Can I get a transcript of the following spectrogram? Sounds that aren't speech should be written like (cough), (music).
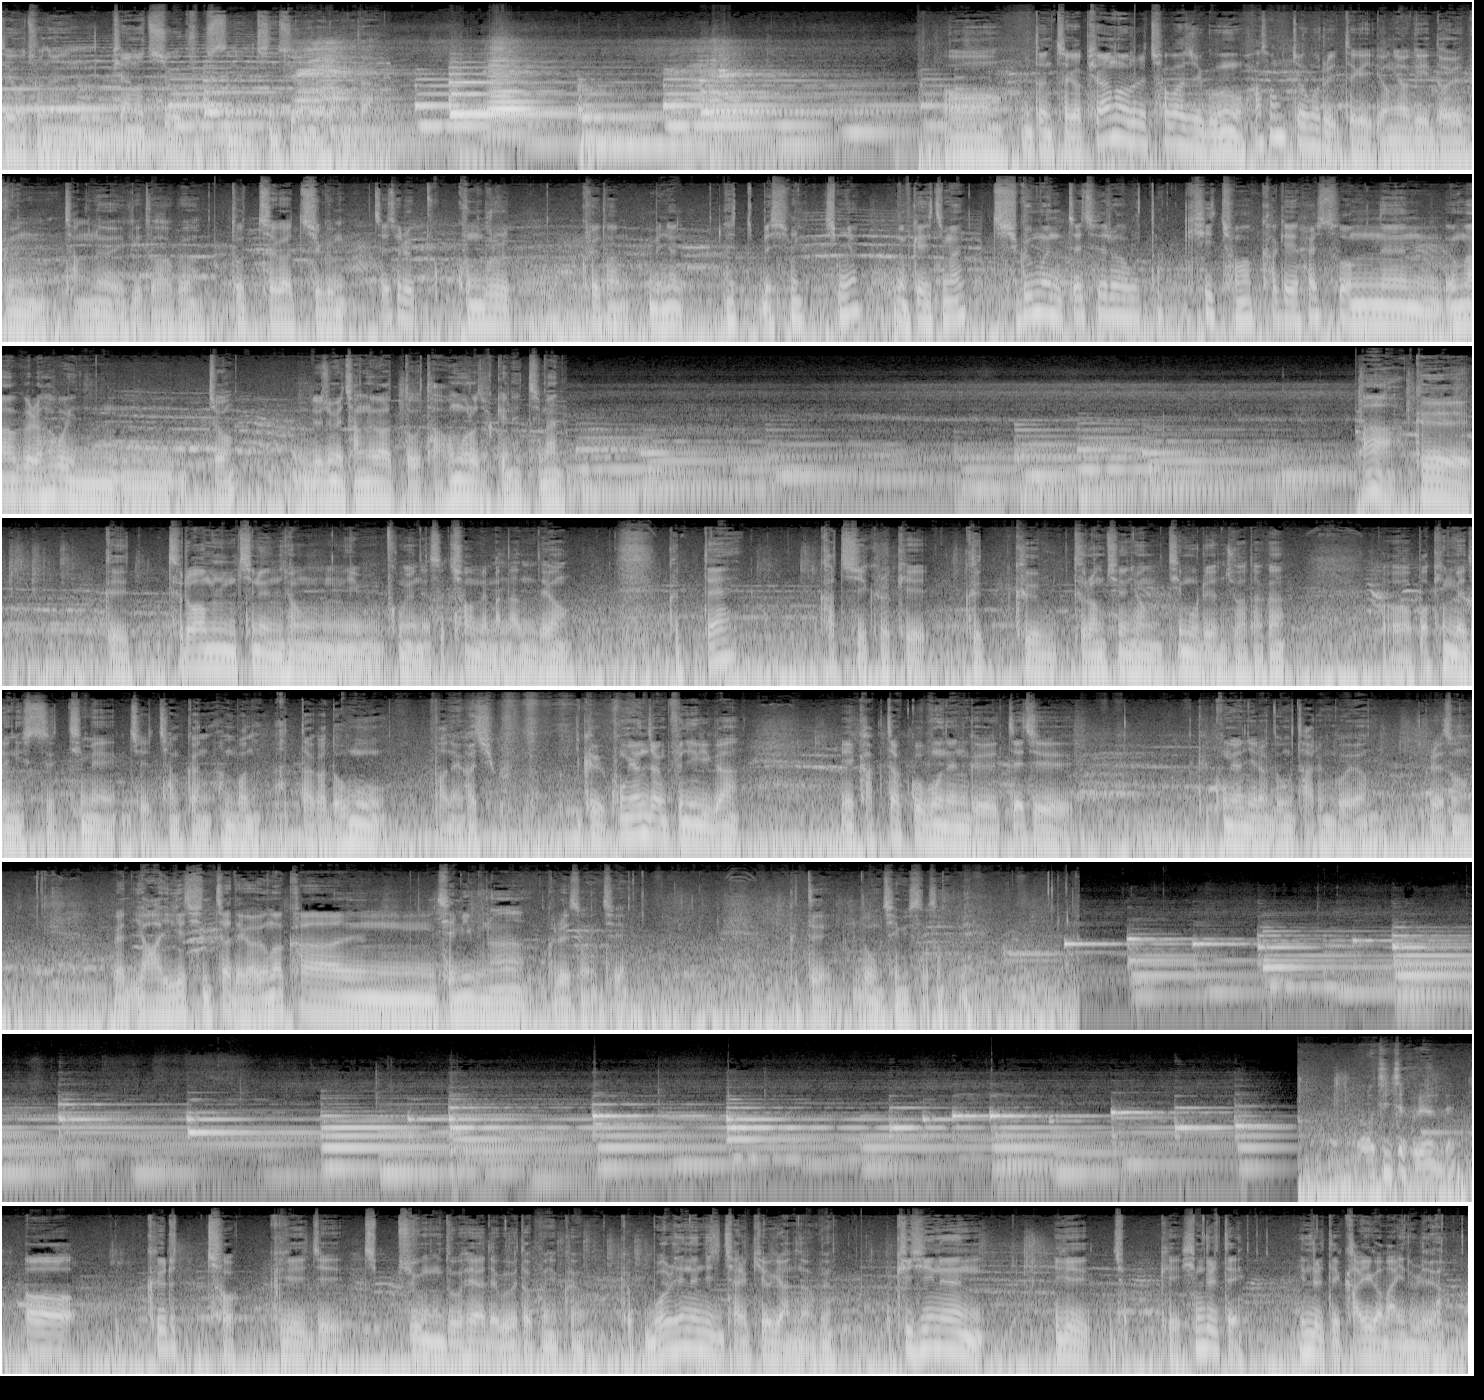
안녕하세요. 저는 피아노 치고 곡 쓰는 진수영이라고 합니다. 어, 일단 제가 피아노를 쳐가지고 화성 적으로 되게 영역이 넓은 장르이기도 하고요. 또 제가 지금 재즈를 공부를 그래도 한 몇 년, 몇십, 십년 넘게 했지만 지금은 재즈라고 딱히 정확하게 할 수 없는 음악을 하고 있죠. 요즘에 장르가 또 다 허물어졌긴 했지만 아, 그, 그 드럼 치는 형님 공연에서 처음에 만났는데요. 그때 같이 그렇게 그, 그 드럼 치는 형 팀으로 연주하다가 어, 버킹 매드니스 팀에 이제 잠깐 한번 왔다가 너무 반해가지고 (laughs) 그 공연장 분위기가 이각 잡고 보는 그 재즈 그 공연이랑 너무 다른 거예요. 그래서 야 이게 진짜 내가 음악하는 재미구나. 그래서 이제 그때 너무 재밌어서 네. 어 진짜 그랬는데? 어 그렇죠. 그게 이제 집중도 해야 되고 그러다 보니까 그뭘 했는지 잘 기억이 안 나고요. 귀신은 이게 저, 이렇게 힘들 때 힘들 때 가위가 많이 눌려요.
